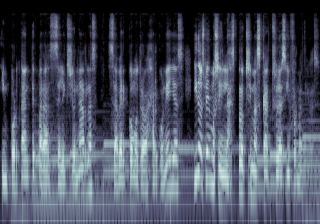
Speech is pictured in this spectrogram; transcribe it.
Importante para seleccionarlas, saber cómo trabajar con ellas y nos vemos en las próximas cápsulas informativas.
